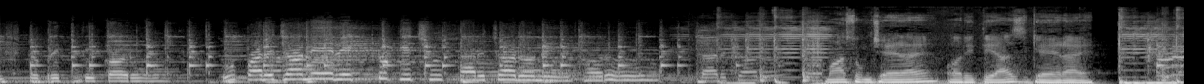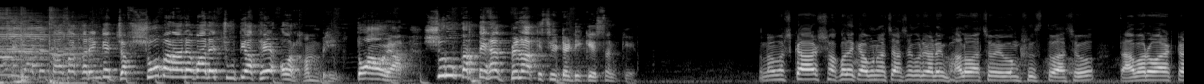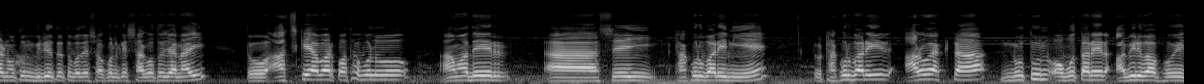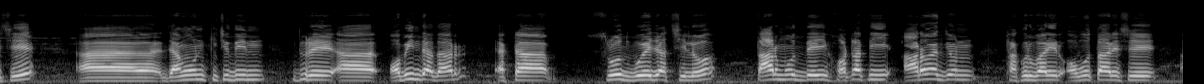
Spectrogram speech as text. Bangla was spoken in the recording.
ইষ্টবৃত্তি করো উপার্জনের একটু কিছু তার চরণে ধরো তার চরণ मासूम चेहरा है और इतिहास गहरा है यादें ताजा करेंगे जब शो बनाने वाले चूतिया थे और हम भी तो आओ यार शुरू करते हैं बिना किसी डेडिकेशन के নমস্কার সকলে কেমন আছো আশা করি অনেক ভালো আছো এবং সুস্থ আছো তো আবারও আর একটা নতুন ভিডিওতে তোমাদের সকলকে স্বাগত জানাই তো আজকে আবার কথা বলবো আমাদের আহ, সেই ঠাকুরবাড়ি নিয়ে। তো ঠাকুরবাড়ির আরও একটা নতুন অবতারের আবির্ভাব হয়েছে। যেমন কিছুদিন ধরে অবিন দাদার একটা স্রোত বয়ে যাচ্ছিল। তার মধ্যেই হঠাৎই আরও একজন ঠাকুরবাড়ির অবতার এসে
